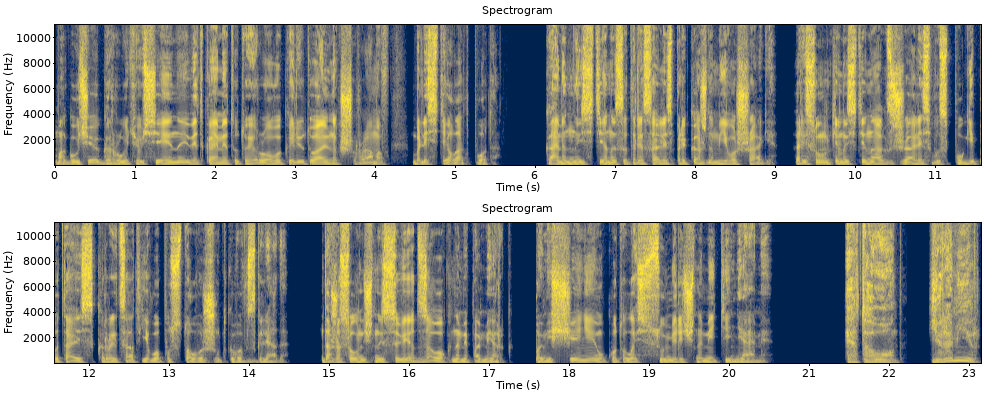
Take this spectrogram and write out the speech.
Могучая грудь, усеянная витками татуировок и ритуальных шрамов, блестела от пота. Каменные стены сотрясались при каждом его шаге. Рисунки на стенах сжались в испуге, пытаясь скрыться от его пустого жуткого взгляда. Даже солнечный свет за окнами померк. Помещение укуталось сумеречными тенями. «Это он! Яромир!»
